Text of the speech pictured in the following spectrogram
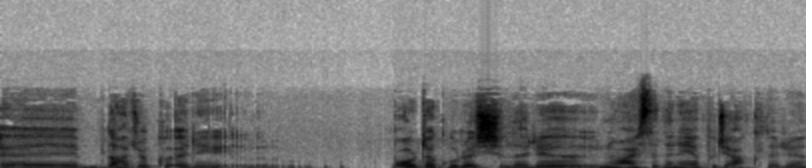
E, daha çok hani ortak uğraşıları, üniversitede ne yapacakları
